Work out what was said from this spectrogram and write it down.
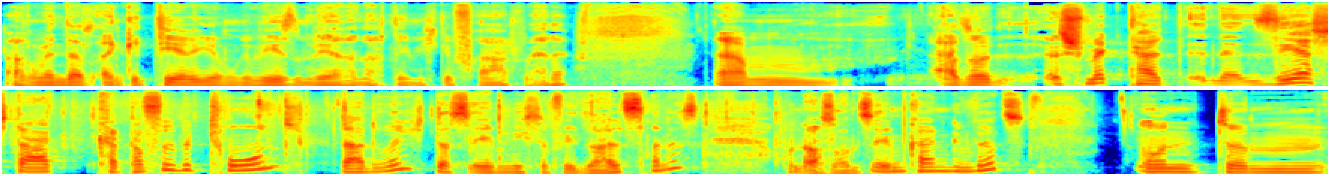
Auch wenn das ein Kriterium gewesen wäre, nachdem ich gefragt werde. Ähm, also es schmeckt halt sehr stark kartoffelbetont dadurch, dass eben nicht so viel Salz drin ist und auch sonst eben kein Gewürz. Und ähm,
